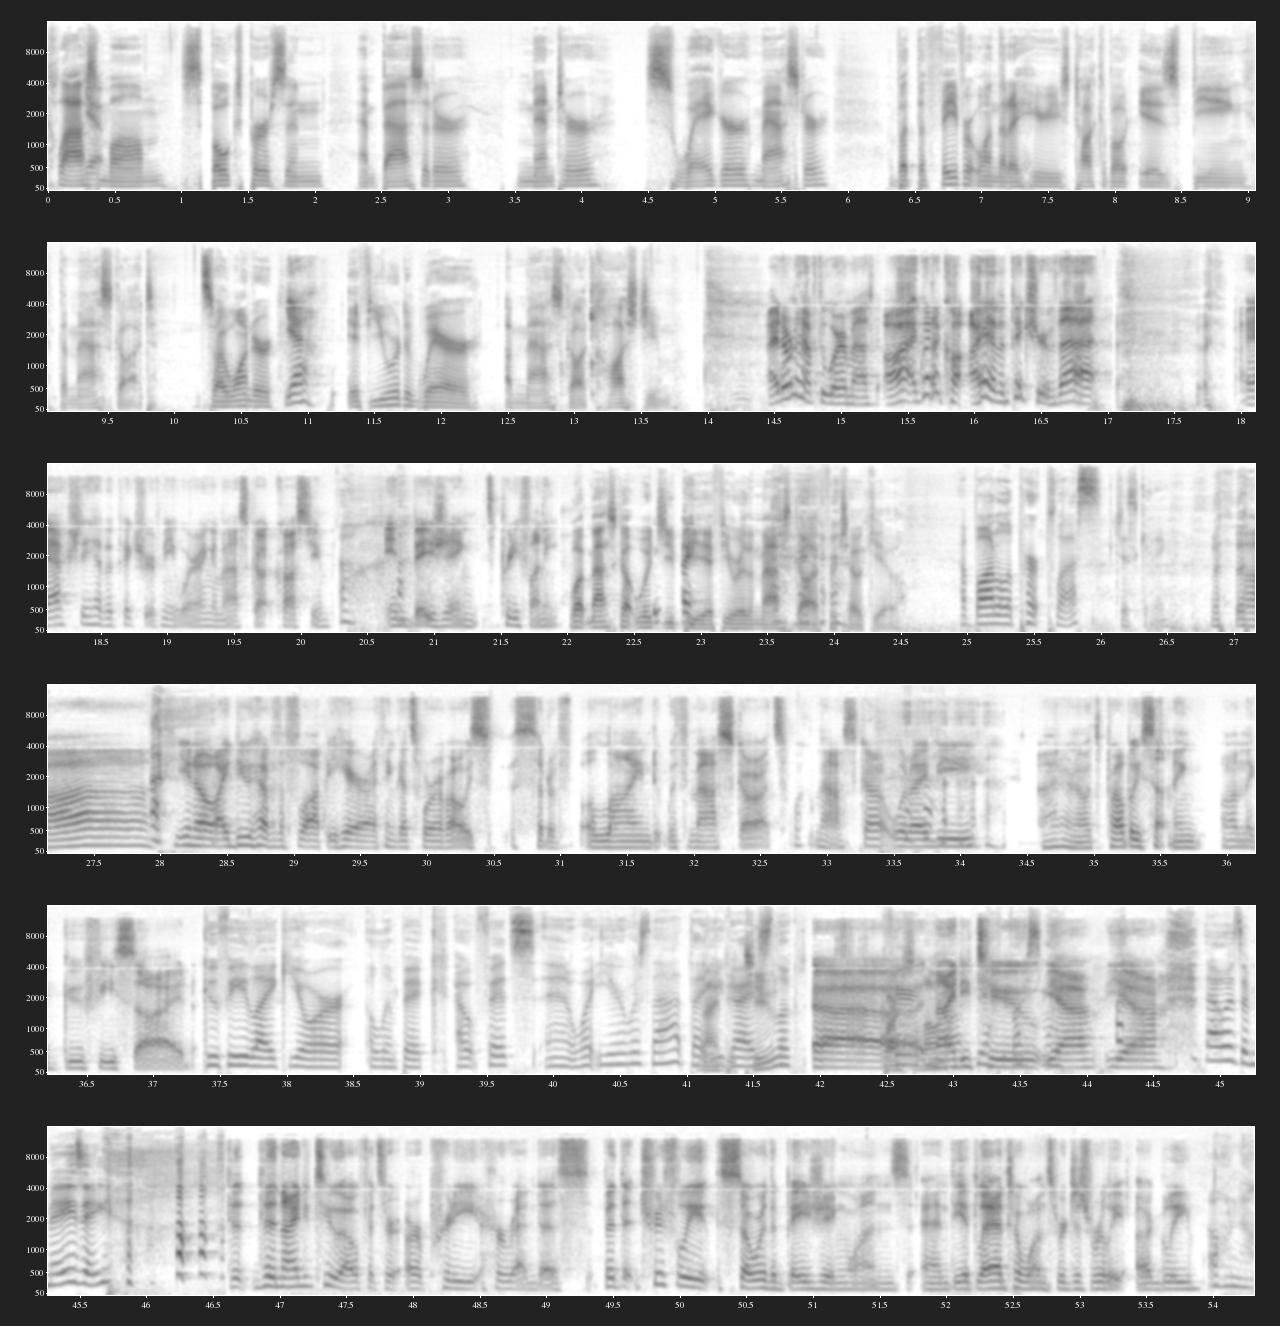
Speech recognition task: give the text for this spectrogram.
class Yeah. mom, spokesperson, ambassador, mentor, swagger master. But the favorite one that I hear you talk about is being the mascot, So I wonder Yeah. if you were to wear a mascot costume. I don't have to wear a mask. I got a. Co- I have a picture of that. I actually have a picture of me wearing a mascot costume in Beijing. It's pretty funny. What mascot would you be if you were the mascot for Tokyo? A bottle of Pert Plus. Just kidding. Ah, you know, I do have the floppy hair. I think that's where I've always sort of aligned with mascots. What mascot would I be? I don't know. It's probably something on the goofy side. Goofy like your Olympic outfits. And what year was that? That you guys looked. Uh, Barcelona? 92. Yeah, Yeah, yeah. That was amazing. the, the 92 outfits are, are pretty horrendous. But the, truthfully, so were the Beijing ones. And the Atlanta ones were just really ugly. oh no.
